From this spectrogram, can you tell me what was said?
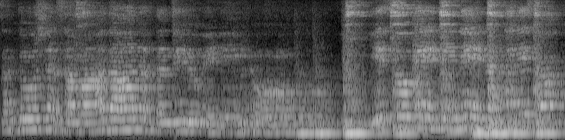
ಸಂತೋಷ ಸಮಾಧಾನ ತಂದಿರುವೆ ನೀನು. ಯೇಸುವೆ, ನೀನೆ ನನಗೆ ಸಾಕು.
